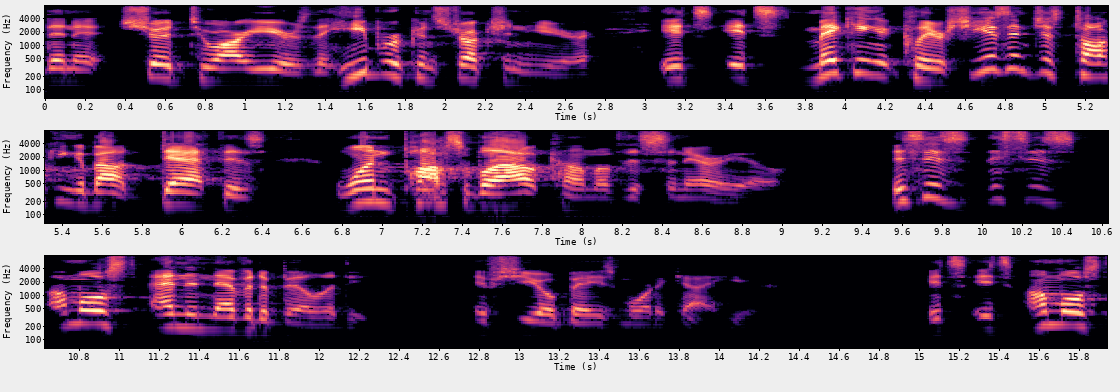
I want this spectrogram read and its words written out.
than it should to our ears. The Hebrew construction here, it's it's making it clear she isn't just talking about death as one possible outcome of this scenario. This is this is almost an inevitability if she obeys Mordecai here. It's it's almost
